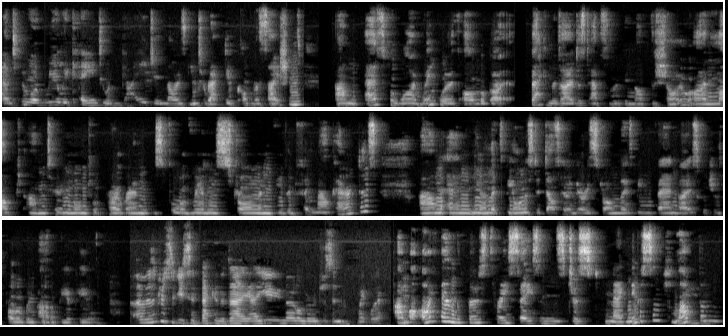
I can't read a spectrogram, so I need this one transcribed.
and who are really keen to engage in those interactive conversations. Um, as for why Wentworth, oh look, I, back in the day, I just absolutely loved the show. I loved um, turning on to a program that was full of really strong and vivid female characters. Um, and you know, let's be honest, it does have a very strong lesbian fan base, which was probably part of the appeal. I was interested. You said back in the day. Are you no longer interested in Wentworth? Um, I found the first three seasons just magnificent. Loved them.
